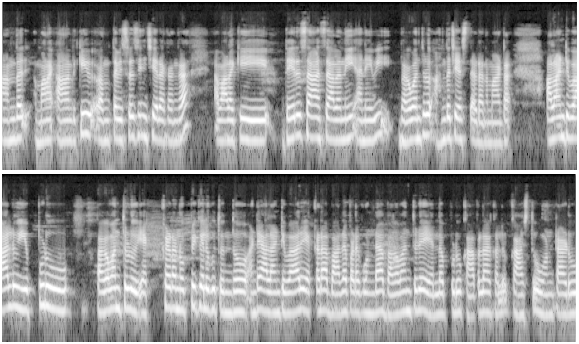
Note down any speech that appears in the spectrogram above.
అంద మన వాళ్ళకి అంత విశ్వసించే రకంగా వాళ్ళకి ధైర్య సాహసాలని అనేవి భగవంతుడు అందచేస్తాడనమాట అలాంటి వాళ్ళు ఎప్పుడు భగవంతుడు ఎక్కడ నొప్పి కలుగుతుందో అంటే అలాంటి వారు ఎక్కడ బాధపడకుండా భగవంతుడే ఎల్లప్పుడూ కాపలా కలు కాస్తూ ఉంటాడు.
